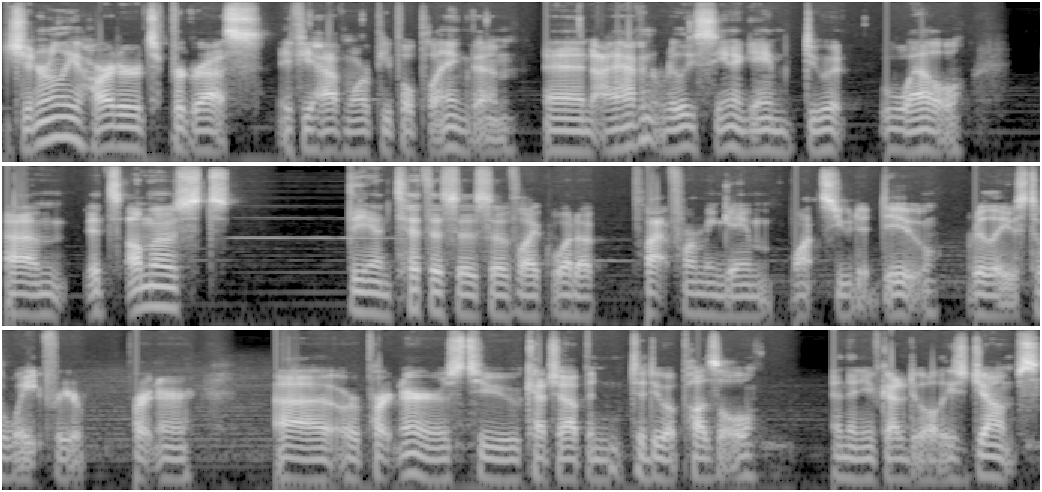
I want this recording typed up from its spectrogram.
generally harder to progress if you have more people playing them, and I haven't really seen a game do it well. Um, it's almost the antithesis of like what a platforming game wants you to do. Really, is to wait for your partner uh, or partners to catch up and to do a puzzle and then you've got to do all these jumps.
